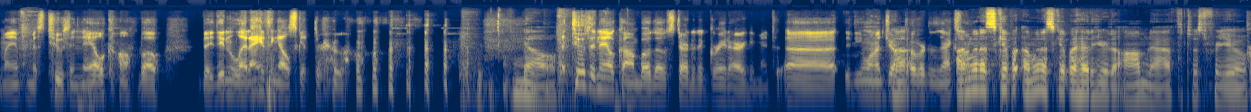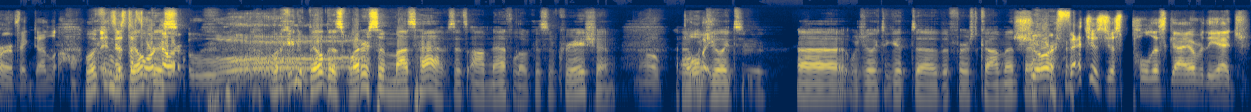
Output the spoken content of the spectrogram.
my infamous tooth and nail combo they didn't let anything else get through No. the tooth and nail combo though started a great argument uh do you want to jump Uh, over to the next I'm one gonna skip. I'm gonna skip ahead here to Omnath just for you. perfect I lo- Looking to the build this- Looking to build this, what are some must-haves? It's Omnath Locus of Creation. oh Uh, boy would you like to? Uh, would you like to get uh, the first comment? there? Sure. Fetches just pull this guy over the edge.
